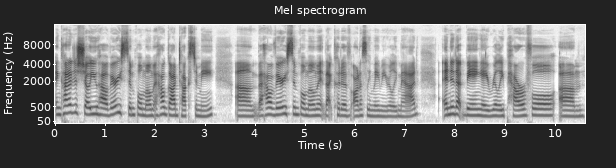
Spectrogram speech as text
and kind of just show you how a very simple moment, how God talks to me, um, but how a very simple moment that could have honestly made me really mad ended up being a really powerful um,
